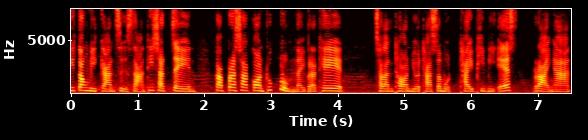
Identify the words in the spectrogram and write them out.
ที่ต้องมีการสื่อสารที่ชัดเจน กับประชากรทุกกลุ่มในประเทศ ชลันทรโยธาสมุทรไทย PBS รายงาน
